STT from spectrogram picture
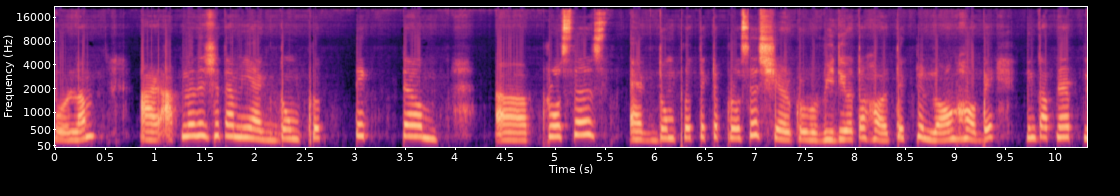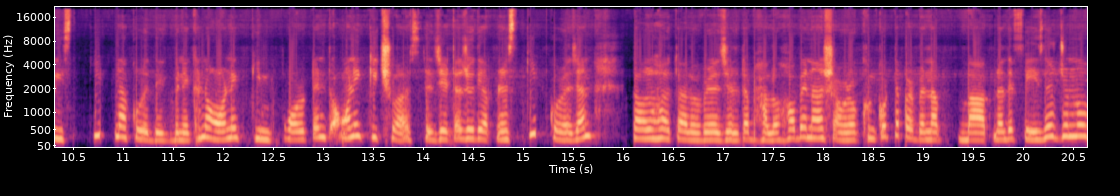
করলাম। আর আপনাদের সাথে আমি একদম প্রত্যেকটা প্রসেস একদম প্রত্যেকটা প্রসেস শেয়ার করব। ভিডিওটা হয়তো একটু লং হবে, কিন্তু আপনারা প্লিজ স্কিপ না করে দেখবেন। এখানে অনেক ইম্পর্ট্যান্ট অনেক কিছু আসছে, যেটা যদি আপনারা স্কিপ করে যান, তাহলে হয়তো অ্যালোভেরা জেলটা ভালো হবে না, সংরক্ষণ করতে পারবেন না, বা আপনাদের ফেসের জন্যও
